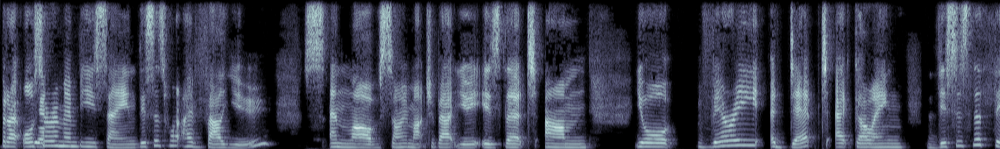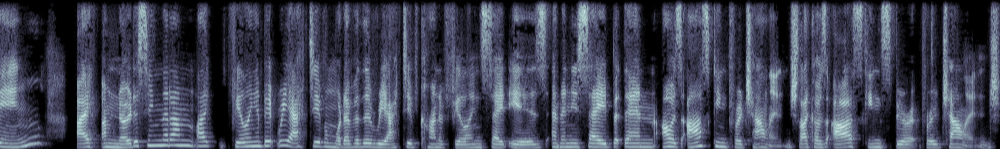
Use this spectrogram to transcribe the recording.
but I also Yeah. remember you saying, This is what I value and love so much about you is that um you're very adept at going, This is the thing. I, I'm noticing that I'm like feeling a bit reactive and whatever the reactive kind of feeling state is. And then you say, but then I was asking for a challenge. Like I was asking spirit for a challenge.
